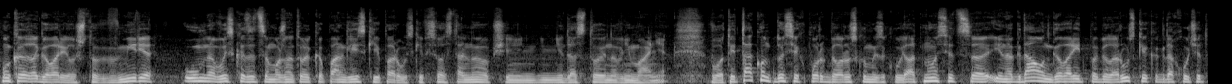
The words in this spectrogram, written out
Он когда-то говорил, что в мире умно высказаться можно только по-английски и по-русски. Все остальное вообще недостойно внимания. Вот. И так он до сих пор к белорусскому языку относится. Иногда он говорит по-белорусски, когда хочет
